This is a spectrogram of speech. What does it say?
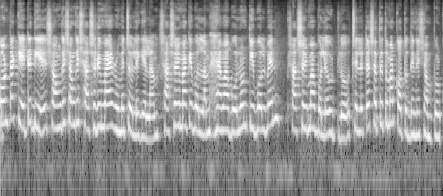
ফোনটা কেটে দিয়ে সঙ্গে সঙ্গে শাশুড়ি মায়ের রুমে চলে গেলাম। শাশুড়ি মাকে বললাম হ্যাঁ মা, বলুন, কি বলবেন? শাশুড়ি মা বলে উঠল, ছেলেটার সাথে তোমার কতদিনের সম্পর্ক?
